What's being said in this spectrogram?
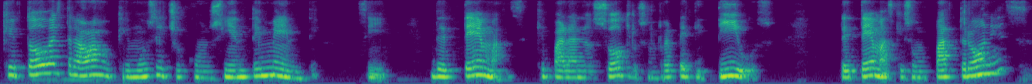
Que todo el trabajo que hemos hecho conscientemente, ¿sí? De temas que para nosotros son repetitivos, de temas que son patrones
